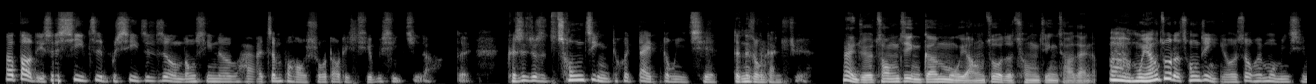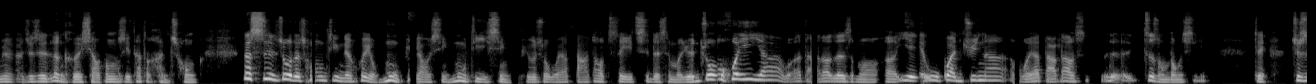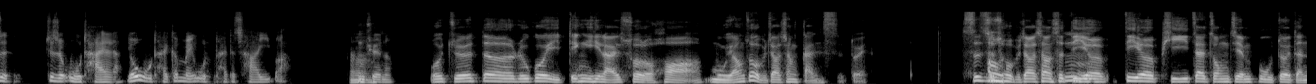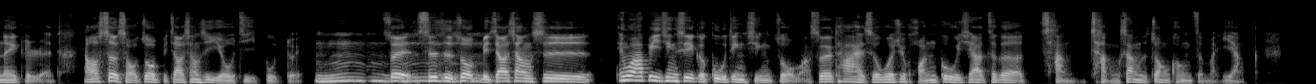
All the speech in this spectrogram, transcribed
那到底是细致不细致这种东西呢？还真不好说，到底细不细致啊？对，可是就是冲劲会带动一切的那种感觉。那你觉得冲劲跟母羊座的冲劲差在哪？啊，母羊座的冲劲有的时候会莫名其妙，就是任何小东西它都很冲。那狮子座的冲劲呢，会有目标性、目的性，比如说我要达到这一次的什么圆桌会议啊，我要达到这什么呃业务冠军啊，我要达到呃这种东西。对，就是就是舞台啊，有舞台跟没舞台的差异吧？你觉得呢？我觉得如果以定义来说的话，母羊座比较像敢死队。狮子座比较像是第二第二批在中间部队的那个人，然后射手座比较像是游击部队。嗯，所以狮子座比较像是，因为它毕竟是一个固定星座嘛，所以他还是会去环顾一下这个场场上的状况怎么样，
